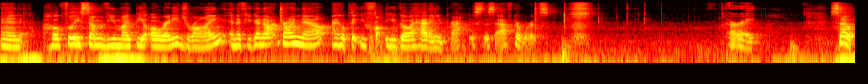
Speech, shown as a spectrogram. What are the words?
And hopefully some of you might be already drawing. And if you're not drawing now, I hope that you, you go ahead and you practice this afterwards. All right. So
